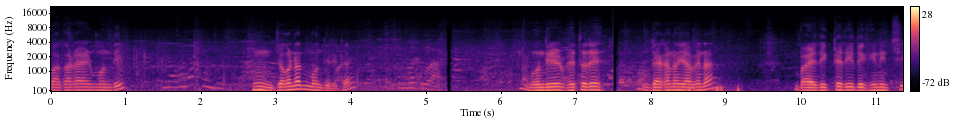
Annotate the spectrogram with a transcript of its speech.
বাঁকারায়ের মন্দির। হুম, জগন্নাথ মন্দির এটা। মন্দিরের ভেতরে দেখানো যাবে না। বাইরের দিকটা দিয়ে দেখে নিচ্ছি।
